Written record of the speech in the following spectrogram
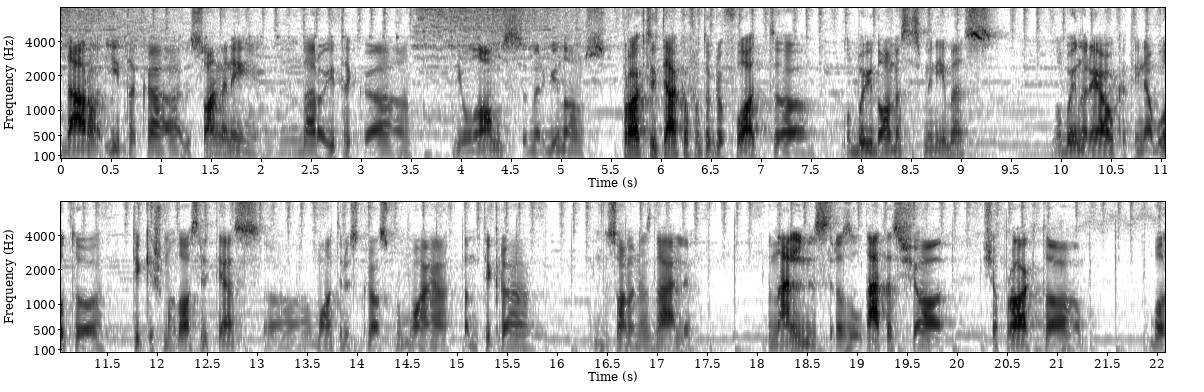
daro įtaką visuomeniai, daro įtaką jaunoms merginoms. Projektui teko fotografuoti labai įdomias asmenybės. Labai norėjau, kad tai nebūtų tik iš mados ryties moteris, kurios formuoja tam tikrą visuomenės dalį. Finalinis rezultatas šio, šio projekto buvo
